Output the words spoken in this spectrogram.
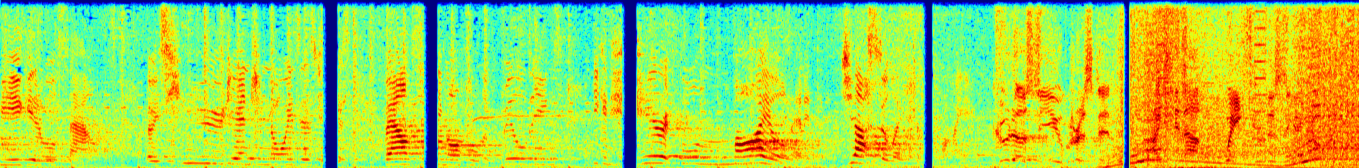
big it all sounds. Those huge engine noises just bouncing off all the buildings. You can hear it for miles and it's just electrifying. Kudos to you, Kristen. I cannot wait for this to get going.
